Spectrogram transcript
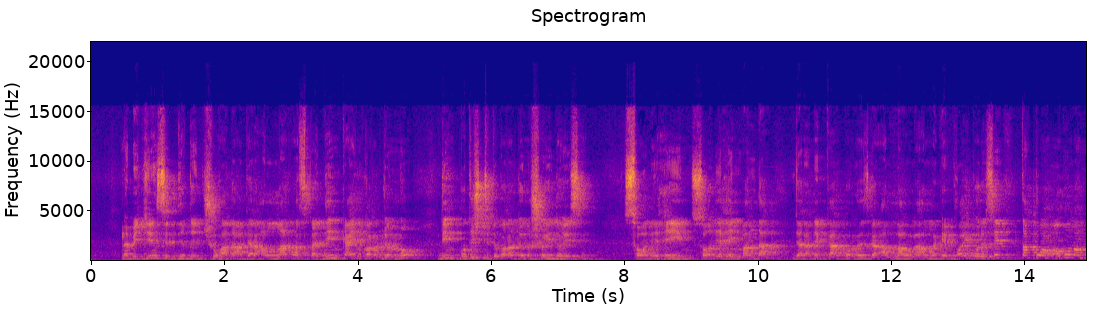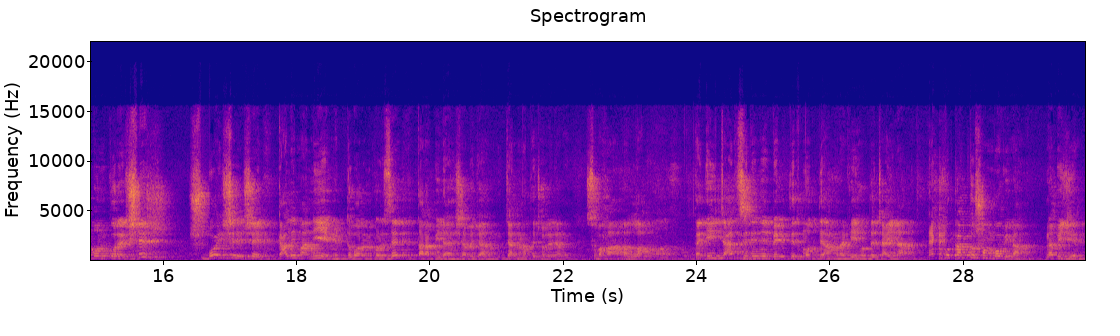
নবীজিন সিদ্দিকিন, সুহাদা, যারা আল্লাহর রাস্তায় দিন কায়েম করার জন্য, দিন প্রতিষ্ঠিত করার জন্য শহীদ হয়েছে। সলেহীন সলেহীন বান্দা, যারা নেককার, পরহেজগার, আল্লাহ আল্লাহকে ভয় করেছে তাকে অবলম্বন করে শেষ বয়সে এসে কালেমা নিয়ে মৃত্যুবরণ করেছে, তারা বিনা হিসাবে জান্নাতে চলে যাবে। সুবাহান আল্লাহ তা এই চার শ্রেণির ব্যক্তির মধ্যে আমরা কি হতে চাই না? এক প্রকার তো সম্ভবই না নাবিজেন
